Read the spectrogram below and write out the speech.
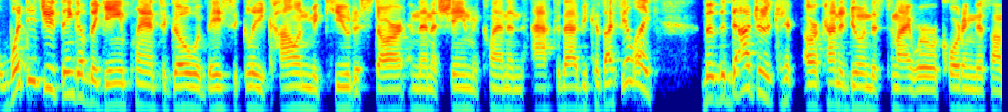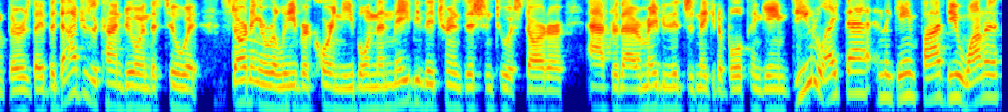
what did you think of the game plan to go with basically Colin McHugh to start and then a Shane McClanahan after that? Because I feel like the, the Dodgers are kind of doing this tonight. We're recording this on Thursday. The Dodgers are kind of doing this too with starting a reliever, Corey Knebel, and then maybe they transition to a starter after that, or maybe they just make it a bullpen game. Do you like that in the game five? Do you want to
